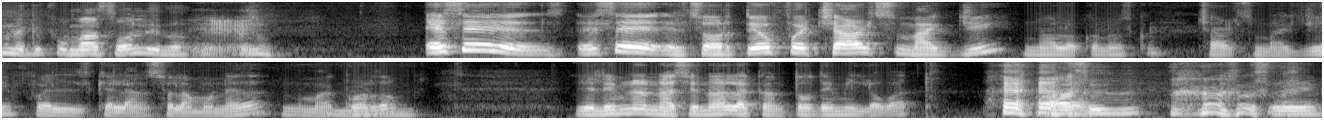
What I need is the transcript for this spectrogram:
un equipo más sólido. Ese, ese, el sorteo fue Charles McGee, no lo conozco. Charles McGee fue el que lanzó la moneda, no me acuerdo. Mm. Y el himno nacional la cantó Demi Lovato. Ah, sí, sí. Sí.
